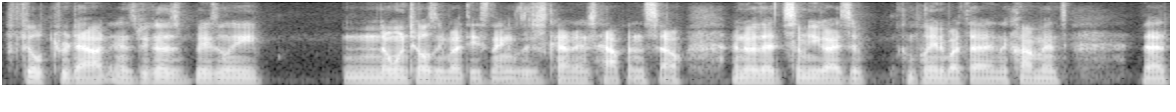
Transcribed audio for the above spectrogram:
filtered out? And it's because basically no one tells me about these things. It just kind of just happens. So I know that some of you guys have complained about that in the comments that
